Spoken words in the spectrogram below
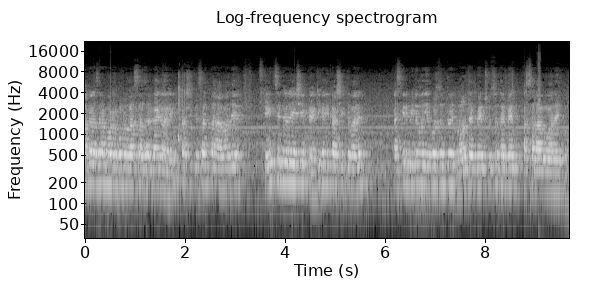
আপনারা যারা motor controller charger guide wiring তা শিখতে চান, তারা আমাদের ট্রেনিং সেন্টারে এসে প্র্যাকটিক্যালি কাজ শিখতে পারেন। আজকের ভিডিও এ পর্যন্তই। ভালো থাকবেন, সুস্থ থাকবেন। আসসালামু আলাইকুম।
